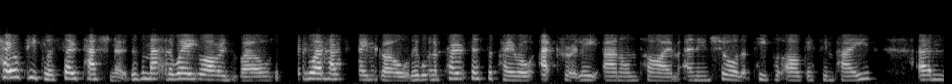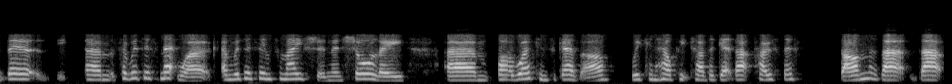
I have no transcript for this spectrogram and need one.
payroll people are so passionate. It doesn't matter where you are in the world. Everyone has the same goal. They want to process the payroll accurately and on time and ensure that people are getting paid. Um, um, so with this network and with this information, then surely um, by working together, we can help each other get that process done. That that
